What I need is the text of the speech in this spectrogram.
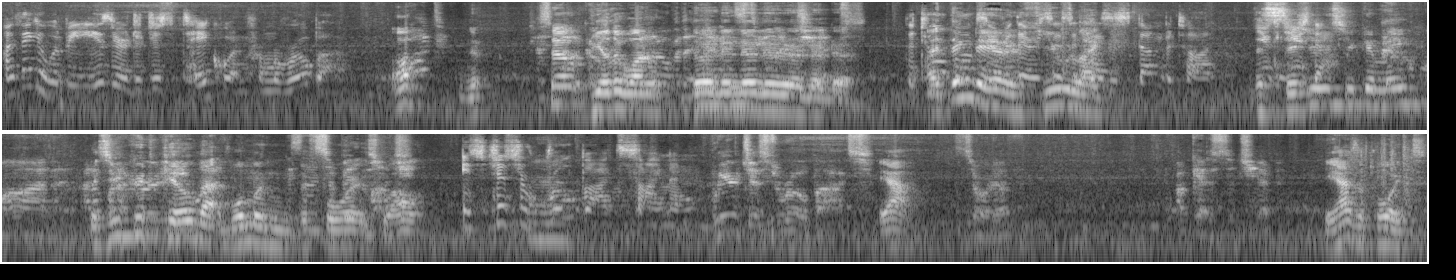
I think it would be easier to just take one from a robot. Oh, No, So, the other one- over the no, no, no, no, no, no, no. chips. The I think box there over are a there few, it like, has a stun baton. You can use decisions you can make. Come on. I don't Because you could kill anyone. that woman Isn't before bit as much? well. It's just a robot, Simon. We're just robots. Yeah, Sort of. I'll get us the chip. he has a point.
